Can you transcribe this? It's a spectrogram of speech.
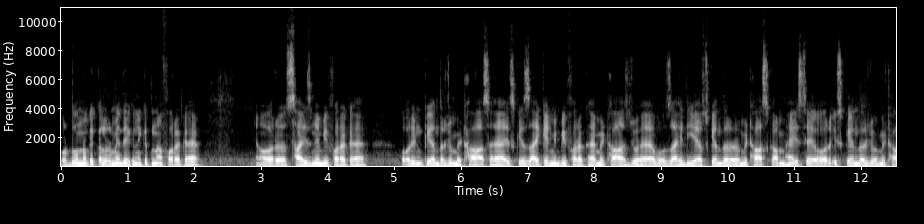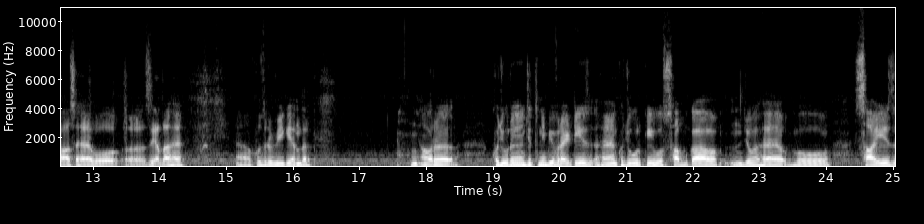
और दोनों के कलर में देख लें कितना फ़र्क है और साइज़ में भी फ़र्क है और इनके अंदर जो मिठास है, इसके जायके में भी फ़र्क है। मिठास जो है, वो जाहिदी है, उसके अंदर मिठास कम है इससे और इसके अंदर जो मिठास है, वो ज़्यादा है खुजरवी के अंदर। और खजूरें जितनी भी वैरायटीज़ हैं, खजूर की वो सब का जो है वो साइज़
